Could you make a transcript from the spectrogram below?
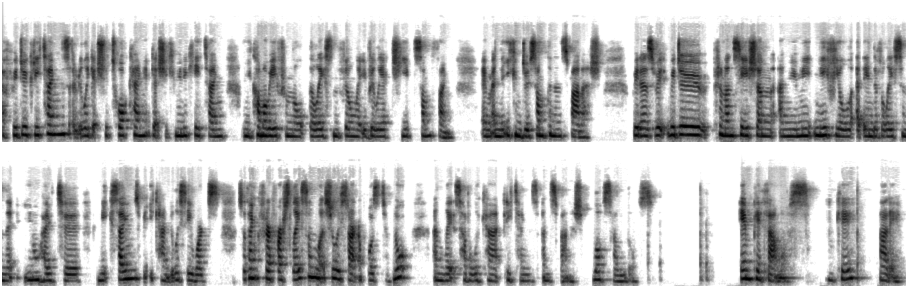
if we do greetings, it really gets you talking, it gets you communicating, and you come away from the, the lesson feeling like you've really achieved something um, and that you can do something in Spanish. Whereas we, we do pronunciation and you may, may feel at the end of a lesson that you know how to make sounds, but you can't really say words. So I think for our first lesson, let's really start on a positive note and let's have a look at greetings in Spanish. Los saludos. Empezamos. Okay, vale.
